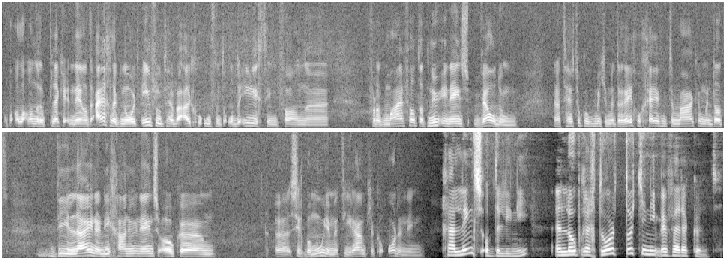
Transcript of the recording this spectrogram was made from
op alle andere plekken in Nederland eigenlijk nooit invloed hebben uitgeoefend op de inrichting van, eh, van het maaiveld, dat nu ineens wel doen. En dat heeft ook een beetje met de regelgeving te maken, maar dat die lijnen die gaan nu ineens ook ehm, eh, zich bemoeien met die ruimtelijke ordening. Ga links op de linie en loop rechtdoor tot je niet meer verder kunt.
